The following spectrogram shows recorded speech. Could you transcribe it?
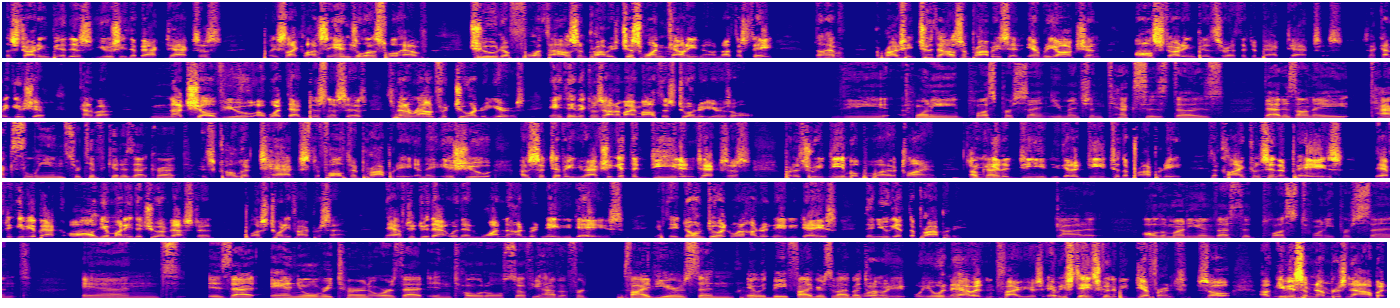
The starting bid is usually the back taxes. Place like Los Angeles will have two to 4,000 properties, just one county now, not the state. They'll have approximately 2,000 properties at every auction. All starting bids are at the back taxes. So that kind of gives you kind of a nutshell view of what that business is. It's been around for 200 years. Anything that comes out of my mouth is 200 years old. The 20 plus percent you mentioned Texas does, that is on a tax lien certificate, is that correct? It's called a tax defaulted property, and they issue a certificate. You actually get the deed in Texas, but it's redeemable by the client. So okay. you get a deed. You get a deed to the property. The client comes in and pays. They have to give you back all your money that you invested plus 25%. They have to do that within 180 days. If they don't do it in 180 days, then you get the property. Got it. All the money you invested plus 20%. And is that annual return or is that in total? So if you have it for five years, then it would be five years divided by 20. Well, you, well, you wouldn't have it in five years. Every state's going to be different. So I'll give you some numbers now, but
